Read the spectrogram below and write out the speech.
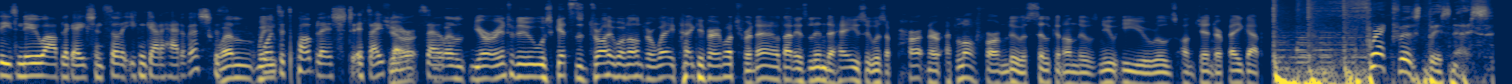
These new obligations, so that you can get ahead of it. Well, we, once it's published, it's out sure. there. So, well, your interview was, gets the dry one underway. Thank you very much for now. That is Linda Hayes, who is a partner at law firm Lewis Silkin on those new EU rules on gender pay gap. Breakfast Business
